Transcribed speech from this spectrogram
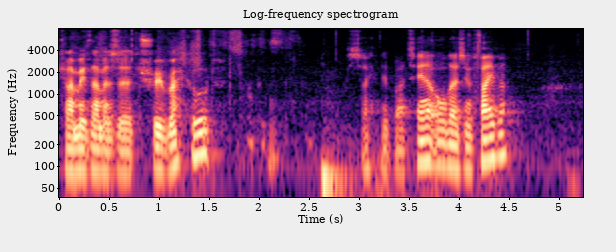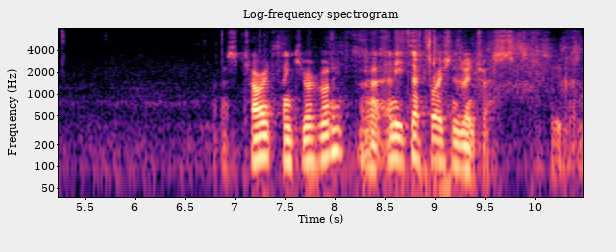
can I move them as a true record? Seconded by Tina. All those in favour? That's carried. Thank you, everybody. Uh, any declarations of interest this evening?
